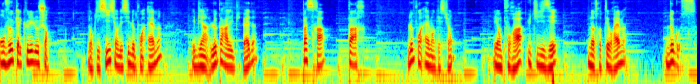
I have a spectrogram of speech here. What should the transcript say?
on veut calculer le champ. Donc ici, si on décide le point M, eh bien le parallélépipède passera par le point M en question et on pourra utiliser notre théorème de Gauss.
